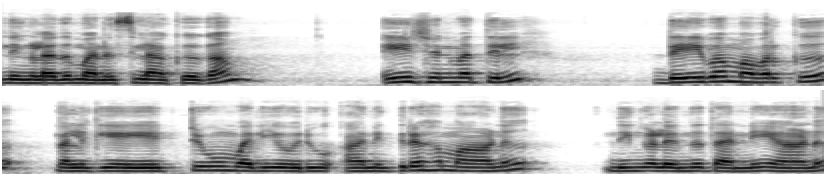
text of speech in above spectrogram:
നിങ്ങളത് മനസ്സിലാക്കുക. ഈ ജന്മത്തിൽ ദൈവം അവർക്ക് നൽകിയ ഏറ്റവും വലിയ ഒരു അനുഗ്രഹമാണ് നിങ്ങളെന്ന് തന്നെയാണ്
